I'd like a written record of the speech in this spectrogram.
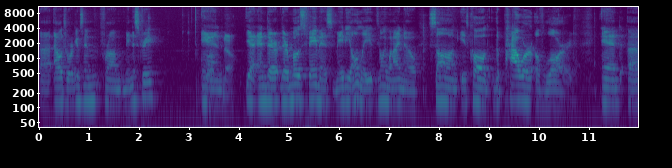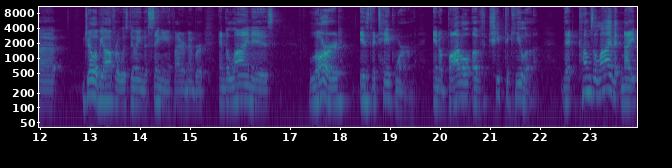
uh, Al Jourgensen from Ministry. And no. yeah, and their their most famous, maybe only the only one I know, song is called "The Power of Lard," and uh, Jello Biafra was doing the singing, if I remember, and the line is, "Lard is the tapeworm in a bottle of cheap tequila that comes alive at night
